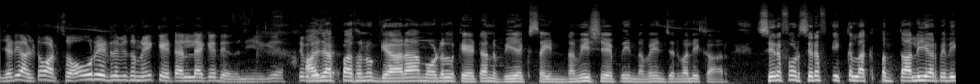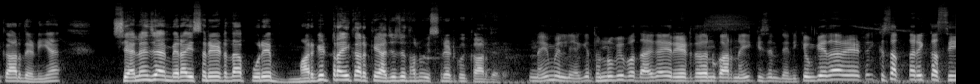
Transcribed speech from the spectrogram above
ਜਿਹੜੀ ਅਲਟੋ 800 ਉਹ ਰੇਟ ਦੇ ਵਿੱਚ ਤੁਹਾਨੂੰ ਇਹ K10 ਲੈ ਕੇ ਦੇ ਦੇਣੀ ਹੈਗੀ ਹੈ ਅੱਜ ਆਪਾਂ ਤੁਹਾਨੂੰ 11 ਮਾਡਲ K10 VXI ਨਵੀਂ ਸ਼ੇਪ ਦੀ ਨਵੇਂ ਇੰਜਨ ਵਾਲੀ ਕਾਰ। ਸਿਰਫ ਔਰ ਸਿਰਫ 1,45,000 ਰੁਪਏ ਦੀ ਕਾਰ ਦੇਣੀ ਹੈ। ਚੈਲੰਜ ਹੈ ਮੇਰਾ ਇਸ ਰੇਟ ਦਾ ਪੂਰੇ ਮਾਰਕੀਟ ਟਰਾਈ ਕਰਕੇ ਆਜੋ ਜੇ ਤੁਹਾਨੂੰ ਇਸ ਰੇਟ ਕੋਈ ਕਾਰ ਦੇ ਦੇ। ਨਹੀਂ ਮਿਲਣੀ ਹੈਗੀ ਤੁਹਾਨੂੰ ਵੀ ਪਤਾ ਹੈਗਾ ਇਹ ਰੇਟ ਤੇ ਤੁਹਾਨੂੰ ਕਾਰ ਨਹੀਂ ਕਿਸੇ ਨੇ ਦੇਣੀ ਕਿਉਂਕਿ ਇਹਦਾ ਰੇਟ 170 180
